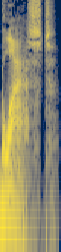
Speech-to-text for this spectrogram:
blast.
